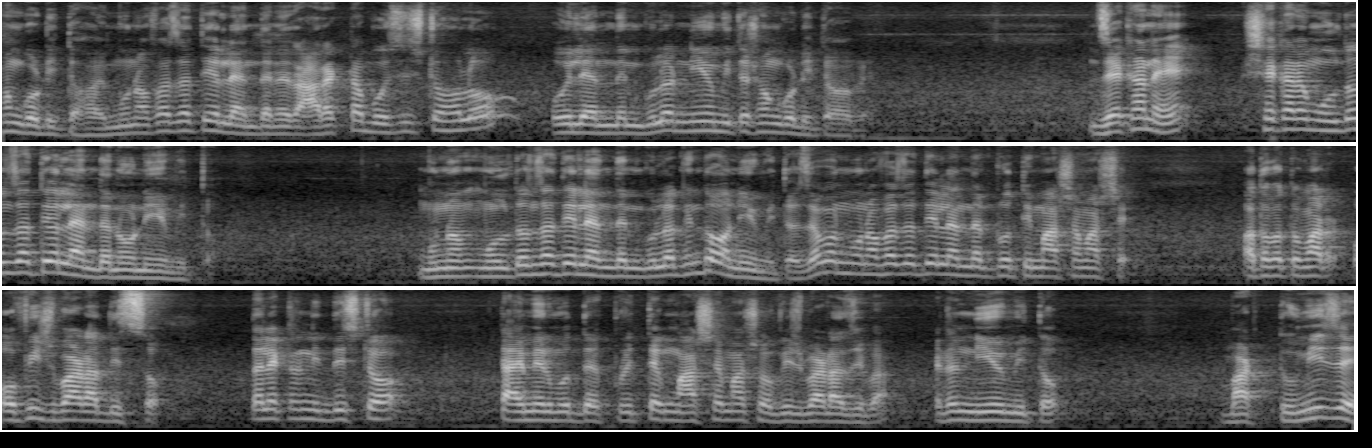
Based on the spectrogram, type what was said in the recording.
সংগঠিত হয়, মুনাফা জাতীয় লেনদেনের আরেকটা বৈশিষ্ট্য হলো ওই লেনদেনগুলো নিয়মিত সংগঠিত হবে। যেখানে, সেখানে মূলধন জাতীয় লেনদেন অনিয়মিত। মূলধন জাতীয় লেনদেনগুলো কিন্তু অনিয়মিত। যেমন মুনাফা জাতীয় লেনদেন প্রতি মাসে মাসে অথবা তোমার অফিস ভাড়া দিচ্ছ, তাহলে একটা নির্দিষ্ট টাইমের মধ্যে প্রত্যেক মাসে মাসে অফিস ভাড়া দিবা, এটা নিয়মিত। বাট তুমি যে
